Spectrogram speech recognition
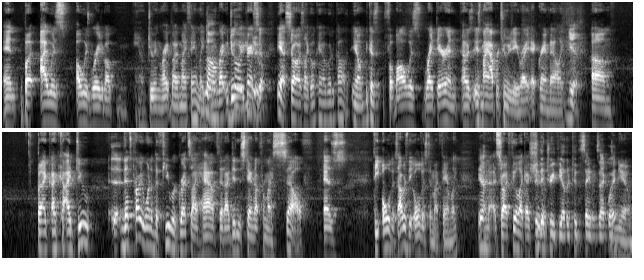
And but I was always worried about you know doing right by my family, No, doing right, doing no, what your you parents do. do. Yeah, so I was like, okay, I'll go to college, you know, because football was right there and I was is my opportunity right at Grand Valley. Yeah. Um, But I, I, I do. uh, That's probably one of the few regrets I have that I didn't stand up for myself as the oldest. I was the oldest in my family. Yeah. I- so I feel like I should. Did they treat the other two the same exact way? Know,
